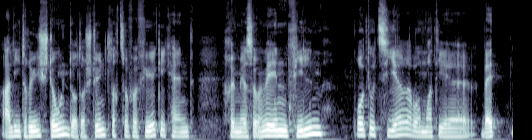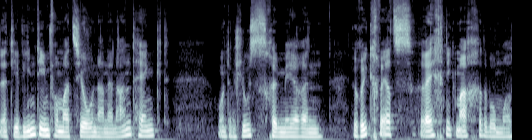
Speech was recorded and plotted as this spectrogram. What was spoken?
alle drei Stunden oder stündlich zur Verfügung haben, können wir so wie einen Film produzieren, wo man die, die Windinformation aneinander hängt. Und am Schluss können wir eine Rückwärtsrechnung machen, wo wir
